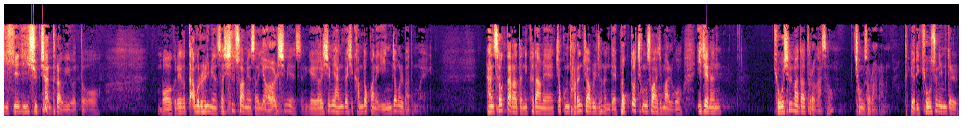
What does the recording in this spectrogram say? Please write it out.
이게 쉽지 않더라고 이것도. 뭐 그래도 땀을 흘리면서 실수하면서 열심히 했어요. 열심히 한 것이 감독관에게 인정을 받은 모양이에요. 한 석 달 하더니 그 다음에 조금 다른 조합을 주는데 복도 청소하지 말고 이제는 교실마다 들어가서 청소를 하라는 거예요. 특별히 교수님들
